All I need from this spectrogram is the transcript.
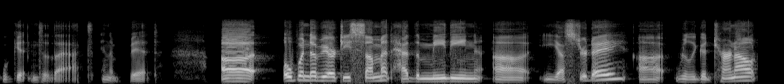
we'll get into that in a bit. Uh, OpenWRT Summit had the meeting uh, yesterday. Uh, really good turnout.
